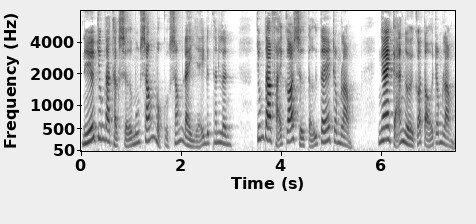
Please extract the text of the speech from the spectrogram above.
Nếu chúng ta thật sự muốn sống một cuộc sống đầy dẫy Đức Thánh Linh, chúng ta phải có sự tử tế trong lòng. Ngay cả người có tội trong lòng,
